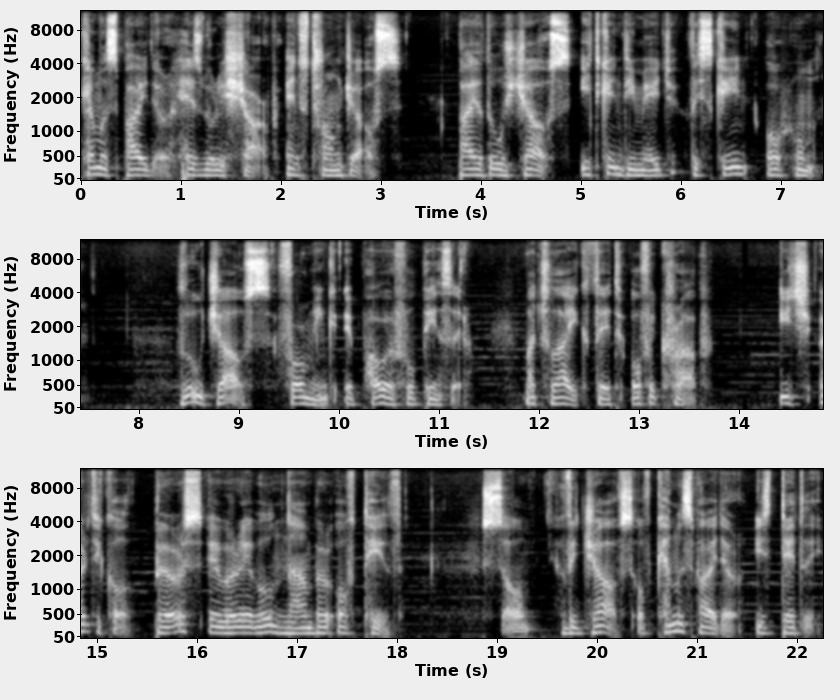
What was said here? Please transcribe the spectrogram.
Camel spider has very sharp and strong jaws. By those jaws, it can damage the skin of human. Those jaws forming a powerful pincer, much like that of a crab. Each article bears a variable number of teeth so the jaws of camel spider is deadly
